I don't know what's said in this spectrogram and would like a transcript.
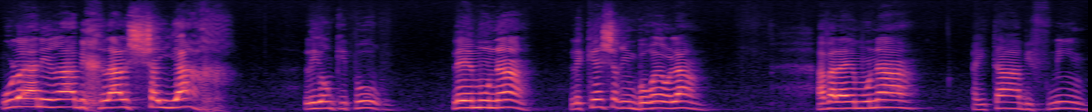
הוא לא היה נראה בכלל שייך ליום כיפור, לאמונה, לקשר עם בורא עולם. אבל האמונה הייתה בפנים,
